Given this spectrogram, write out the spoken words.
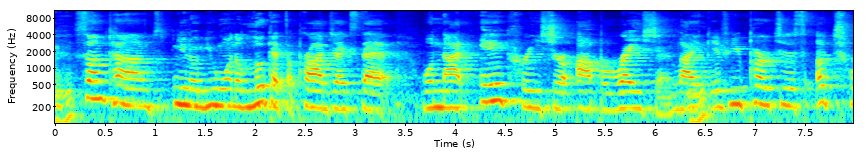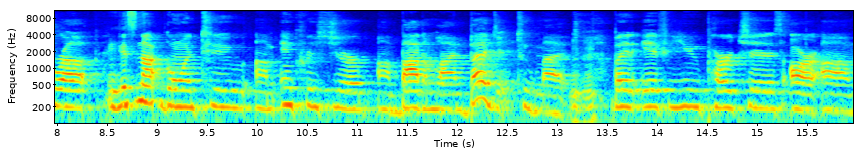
Mm-hmm. sometimes you know you want to look at the projects that will not increase your operation. Like Mm-hmm. if you purchase a truck, it's not going to um, increase your um, bottom line budget too much. But if you purchase or um,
